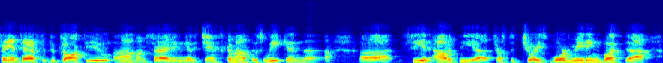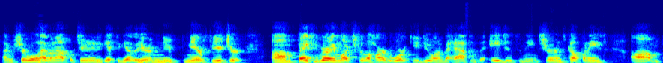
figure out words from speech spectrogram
fantastic to talk to you. Um, I'm sorry I didn't get a chance to come out this week and uh, uh, see it out at the uh, Trusted Choice board meeting, but I'm sure we'll have an opportunity to get together here in the new, near future. Um, thank you very much for the hard work you do on behalf of the agents and the insurance companies um,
